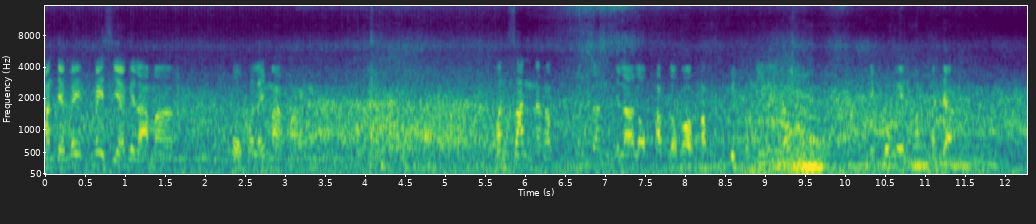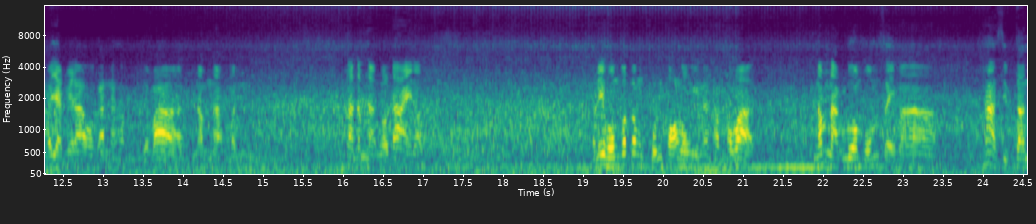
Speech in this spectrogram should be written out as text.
มันจะไม่ไม่เสียเวลามาโปกอะไรมากมายนะมันสั้นนะครับ มันสั้นเวลาเราพับเราก็พับขึ้นตรงนี้เลยครับเหน็บลงเลยนะครับ มันจะประหยัดเวลากว่ากันนะครับ แต่ว่าน้ำหนักมัน ถ้าน้ำหนักเราได้เนาะ อันนี้ผมก็ต้องขนของลงอีกนะครับ เพราะว่าน้ำหนักรวมผมใส่มา 50 ตัน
